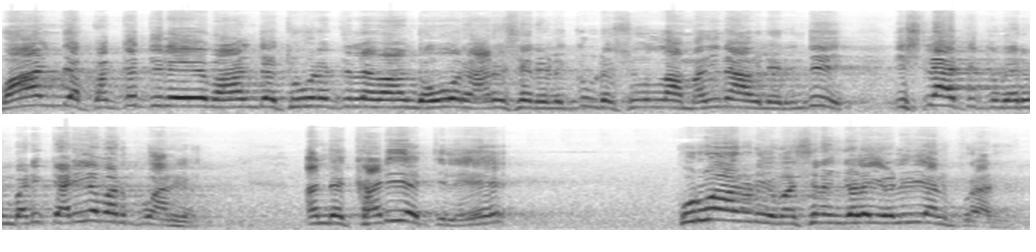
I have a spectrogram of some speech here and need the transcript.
வாழ்ந்த பக்கத்திலே வாழ்ந்த தூரத்தில் வாழ்ந்த ஒவ்வொரு அரசர்களுக்கும் ரசூல்லா மதினாவிலிருந்து இஸ்லாத்துக்கு வரும்படி கடிதம் அனுப்புவார்கள். அந்த கடிதத்திலே குர்வானுடைய வசனங்களை எழுதி அனுப்புகிறார்கள்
